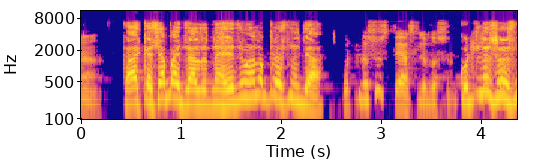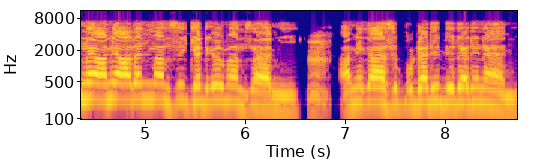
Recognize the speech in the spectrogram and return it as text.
हं. का कशा पाहिजे चालत नाही? हे तुम्हाला प्रश्न द्या. कुठलं सुचते असले बसून? कुठलं सोच नाही? आम्ही अडाणी माणसं खेटगळ माणसं आहे आम्ही. हं. आम्ही काय असं पुढारी बिडारी नाही आम्ही.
